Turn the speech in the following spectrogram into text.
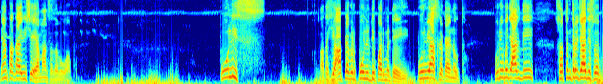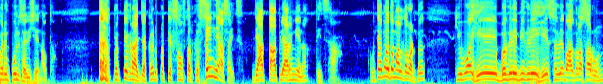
नेमका काय विषय ह्या माणसाचा बघू आपण. पोलीस. आता ही आपल्याकडे पोलीस डिपार्टमेंट आहे. ही पूर्वी असलं काय नव्हतं. पूर्वी म्हणजे अगदी स्वातंत्र्याच्या आधीपर्यंत पोलीस हा विषय नव्हता. प्रत्येक राज्याकडं प्रत्येक संस्थांकडं सैन्य असायचं. जे आत्ता आपली आर्मी आहे ना तेच हां. मग त्यामुळे तर मला तर वाटतं की बुवा हे बगडे बिगडे हे सगळे बाजूला सारून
